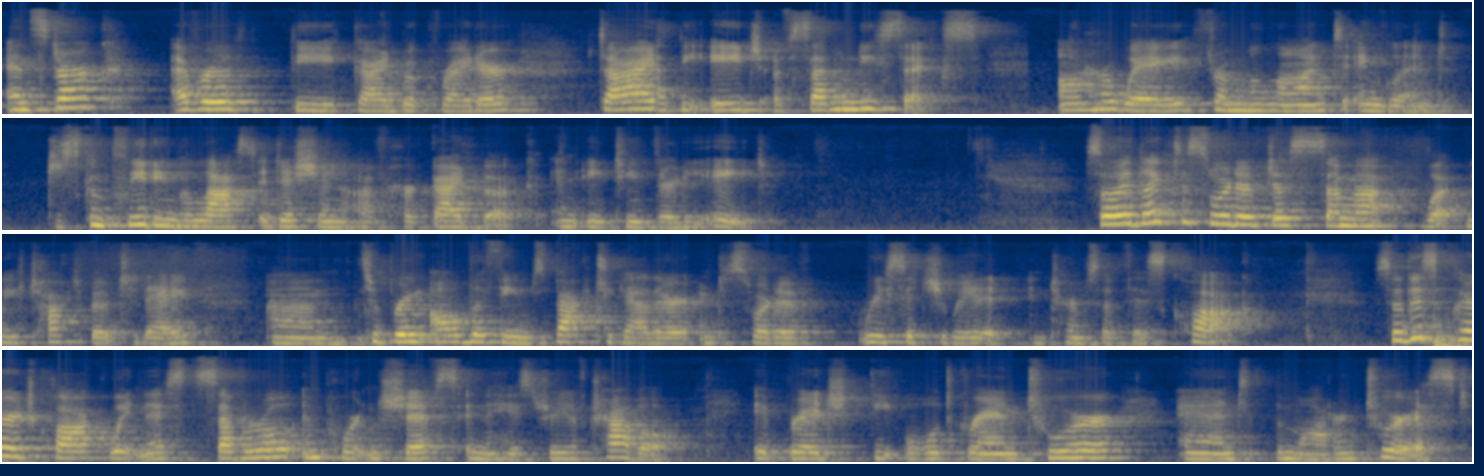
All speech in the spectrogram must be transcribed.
And Starke, ever the guidebook writer, died at the age of 76 on her way from Milan to England, just completing the last edition of her guidebook in 1838. So I'd like to sort of just sum up what we've talked about today um, to bring all the themes back together and to sort of resituate it in terms of this clock. So, this carriage clock witnessed several important shifts in the history of travel. It bridged the old grand tour and the modern tourist.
